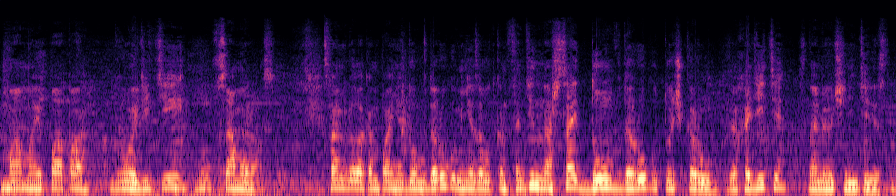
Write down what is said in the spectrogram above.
мама и папа, двое детей, ну, в самый раз. С вами была компания Дом в дорогу, меня зовут Константин, наш сайт домвдорогу.ру. Заходите, с нами очень интересно.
